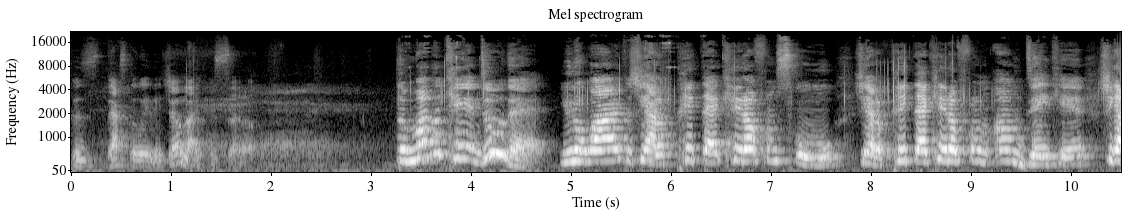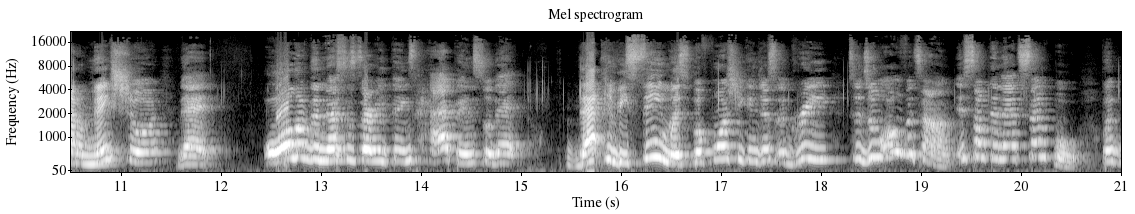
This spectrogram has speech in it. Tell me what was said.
Because that's the way that your life is set up. The mother can't do that. You know why? Because she got to pick that kid up from school. She got to pick that kid up from um, daycare. She got to make sure that all of the necessary things happen so that that can be seamless before she can just agree to do overtime. It's something that simple. But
